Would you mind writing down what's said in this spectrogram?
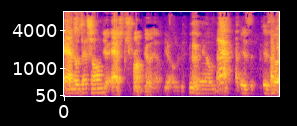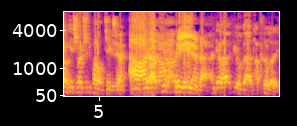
I knows that song. yeah, ask Trump. He'll help you. Yeah. It's, it's I can't get too much into politics, Yeah. but Oh, I know, I feel no, how me I feel about. I know how I feel about it. I feel like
